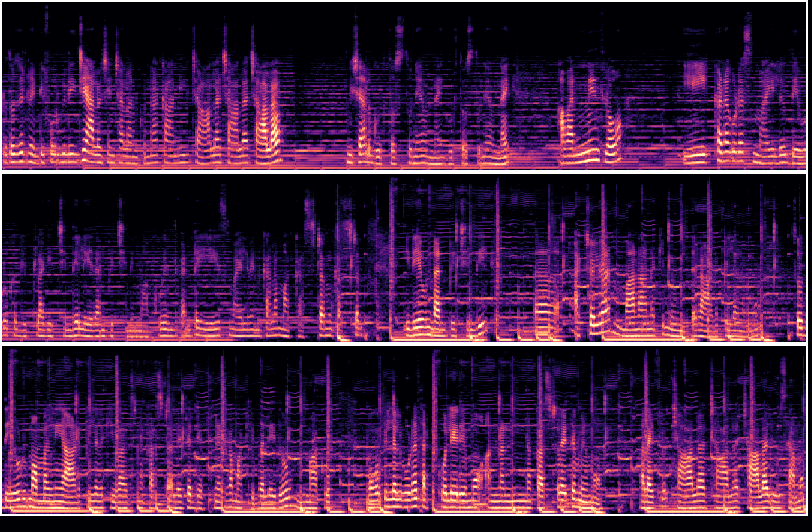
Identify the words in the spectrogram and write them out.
టూ థౌజండ్ ట్వంటీ ఫోర్ గురించి ఆలోచించాలనుకున్నా కానీ చాలా చాలా చాలా విషయాలు గుర్తొస్తూనే ఉన్నాయి గుర్తొస్తూనే ఉన్నాయి. అవన్నింట్లో ఎక్కడ కూడా స్మైల్ దేవుడు ఒక గిఫ్ట్ లాగా ఇచ్చిందే లేదనిపించింది మాకు. ఎందుకంటే ఏ స్మైల్ వెనకాల మా కష్టం కష్టం ఇదే ఉందనిపించింది. యాక్చువల్గా మా నాన్నకి మేము ఇద్దరు ఆడపిల్లలము. సో దేవుడు మమ్మల్ని ఆడపిల్లలకి ఇవ్వాల్సిన కష్టాలు అయితే డెఫినెట్గా మాకు ఇవ్వలేదు. మాకు మగపిల్లలు కూడా తట్టుకోలేరేమో అన్న కష్టాలు అయితే మేము మా లైఫ్లో చాలా చాలా చాలా చూసాము.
